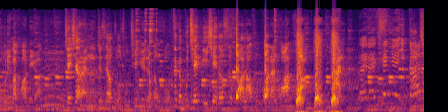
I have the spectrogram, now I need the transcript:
楚立马垮掉啊。接下来呢，就是要做出签约的动作。这个不签，一切都是画老虎、画兰花、画兰。来来，签约一家几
